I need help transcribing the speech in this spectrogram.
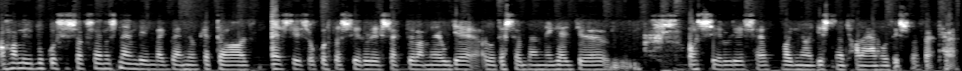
a hamis bukósisak sajnos nem vén meg bennünket az esés okozta sérülésektől, amely ugye adott esetben még egy agysérüléshez, vagy nagy Isten egy halálhoz is vezethet.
